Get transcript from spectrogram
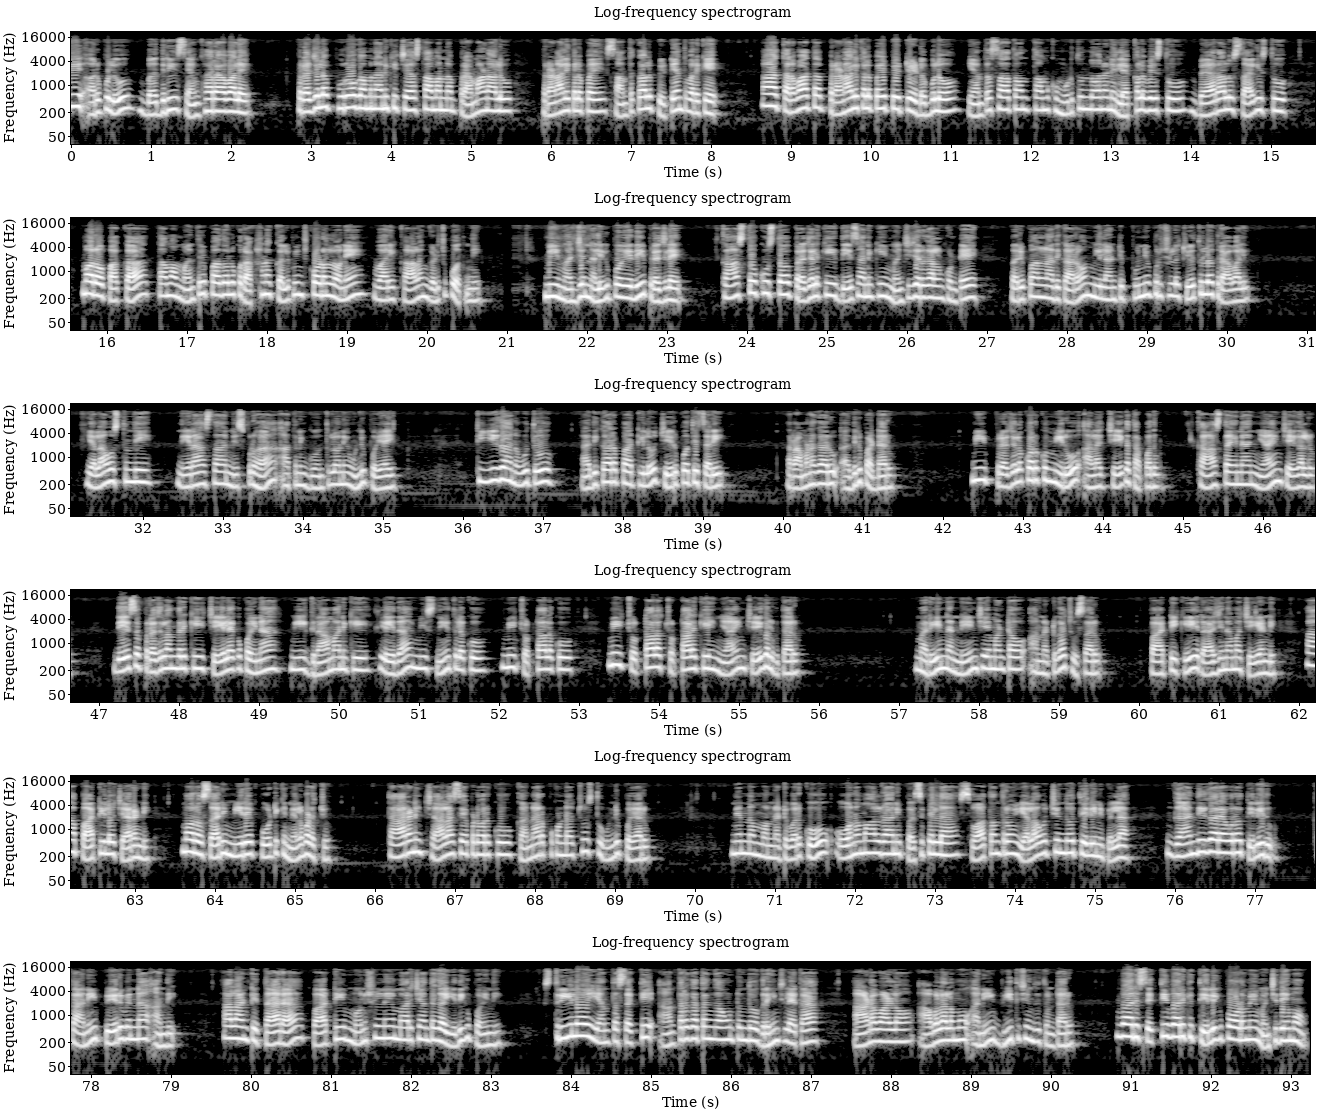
మీ అరుపులు బద్రీ శంఖారావాలే. ప్రజల పురోగమనానికి చేస్తామన్న ప్రమాణాలు ప్రణాళికలపై సంతకాలు పెట్టేంతవరకే ఆ తర్వాత ప్రణాళికలపై పెట్టే డబ్బులో ఎంత శాతం తమకు ముడుతుందోనని లెక్కలు వేస్తూ బేరాలు సాగిస్తూ మరో పక్క తమ మంత్రి పదవులకు రక్షణ కల్పించుకోవడంలోనే వారి కాలం గడిచిపోతుంది. మీ మధ్య నలిగిపోయేది ప్రజలే. కాస్తో కూస్తో ప్రజలకి దేశానికి మంచి జరగాలనుకుంటే పరిపాలనాధికారం మీలాంటి పుణ్యపురుషుల చేతుల్లోకి రావాలి. ఎలా వస్తుంది? నిరాశ నిస్పృహ అతని గొంతులోనే ఉండిపోయాయి. తీయగా నవ్వుతూ అధికార పార్టీలో చేరిపోతే సరి. రమణగారు అదిరిపడ్డారు. మీ ప్రజల కొరకు మీరు అలా చేయక తప్పదు. కాస్తైనా న్యాయం చేయగలరు. దేశ ప్రజలందరికీ చేయలేకపోయినా మీ గ్రామానికి లేదా మీ స్నేహితులకు మీ చుట్టాలకు మీ చుట్టాల చుట్టాలకి న్యాయం చేయగలుగుతారు. మరి నన్నేం చేయమంటావు అన్నట్టుగా చూశారు. పార్టీకి రాజీనామా చేయండి. ఆ పార్టీలో చేరండి. మరోసారి మీరే పోటీకి నిలబడచ్చు. తారని చాలాసేపటి వరకు కన్నార్పకుండా చూస్తూ ఉండిపోయారు. నిన్న మొన్నటి వరకు ఓనమాలు రాని పసిపిల్ల స్వాతంత్రం ఎలా వచ్చిందో తెలియని పిల్ల గాంధీగారెవరో తెలీదు. కానీ పేరు విన్నా అంది. అలాంటి తార పార్టీ మనుషుల్నే మార్చేంతగా ఎదిగిపోయింది. స్త్రీలో ఎంత శక్తి అంతర్గతంగా ఉంటుందో గ్రహించలేక ఆడవాళ్ళం అవలలము అని భీతి చెందుతుంటారు. వారి శక్తి వారికి తెలియకపోవడమే మంచిదేమో.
